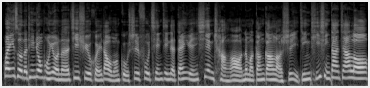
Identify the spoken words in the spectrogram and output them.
欢迎所有的听众朋友呢，继续回到我们股市付千金的单元现场哦。那么刚刚老师已经提醒大家喽，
